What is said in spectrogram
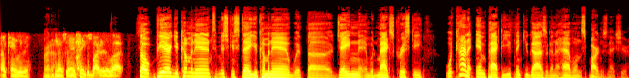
I can't really, right on. you know, what I'm saying think about it a lot. So Pierre, you're coming in to Michigan State. You're coming in with uh, Jaden and with Max Christie. What kind of impact do you think you guys are going to have on the Spartans next year?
